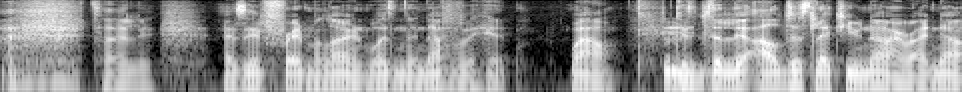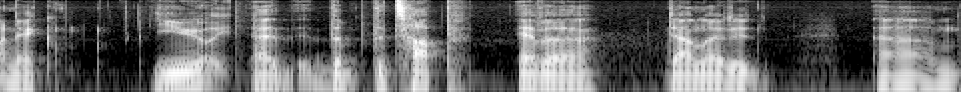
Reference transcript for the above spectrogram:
totally. As if Fred Malone wasn't enough of a hit. Wow. Because I'll just let you know right now, Nick. You uh, the the top ever downloaded um,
